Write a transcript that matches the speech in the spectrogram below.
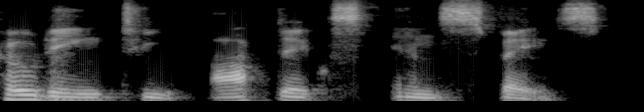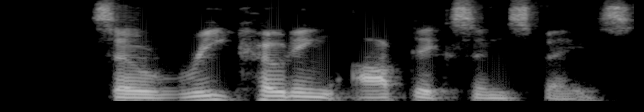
coating to optics in space. So recoating optics in space,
